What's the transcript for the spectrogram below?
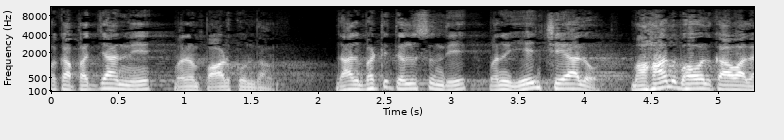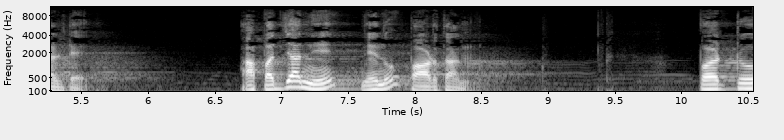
ఒక పద్యాన్ని మనం పాడుకుందాం. దాన్ని బట్టి తెలుస్తుంది మనం ఏం చేయాలో. మహానుభావులు కావాలంటే. ఆ పద్యాన్ని నేను పాడుతాను. పట్టు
